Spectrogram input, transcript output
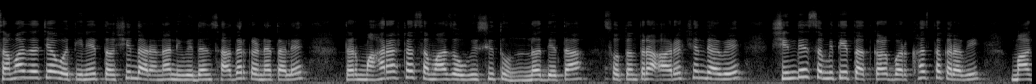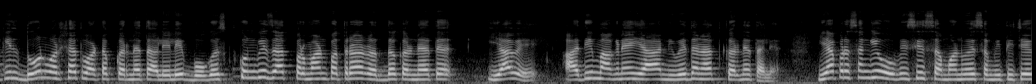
समाजाच्या वतीने तहसीलदारांना निवेदन सादर करण्यात आले तर महाराष्ट्र समाज ओबीसीतून न देता स्वतंत्र आरक्षण द्यावे शिंदे समिती तात्काळ बरखास्त करावी मागील दोन वर्षात वाटप करण्यात आलेले बोगस कुणबी जात प्रमाणपत्र रद्द करण्यात यावे आदी मागण्या या निवेदनात करण्यात आल्या. या प्रसंगी ओबीसी समन्वय समितीचे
